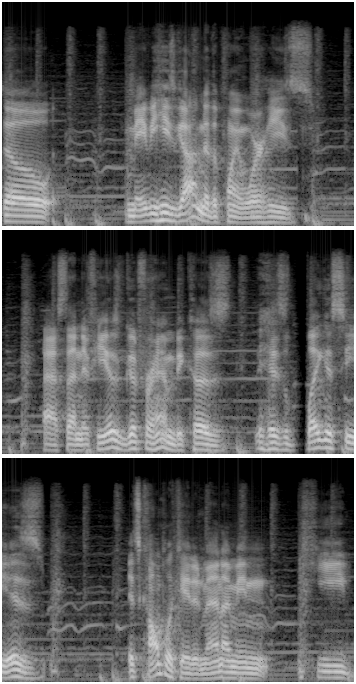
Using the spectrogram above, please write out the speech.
So maybe he's gotten to the point where he's past that, and if he is, good for him because his legacy is it's complicated, man. I mean, he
